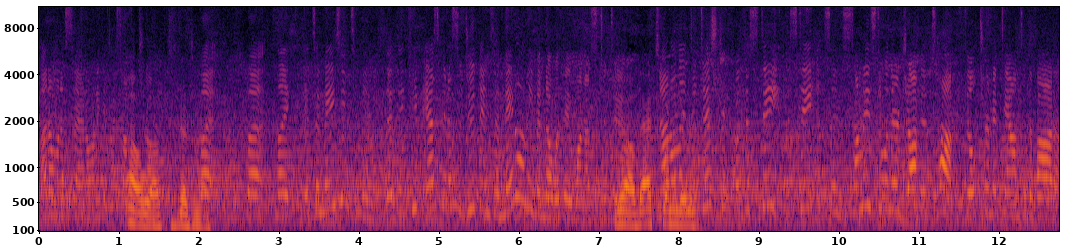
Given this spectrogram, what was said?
I don't want to say, I don't want to get myself oh, in trouble. Oh, well, it doesn't matter. But, like, it's amazing to me that they keep asking us to do things and they don't even know what they want us to do. Well, that's Not one only of the district, but the state. The state, it's a, somebody's doing their job at the top, filtering it down to the bottom.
